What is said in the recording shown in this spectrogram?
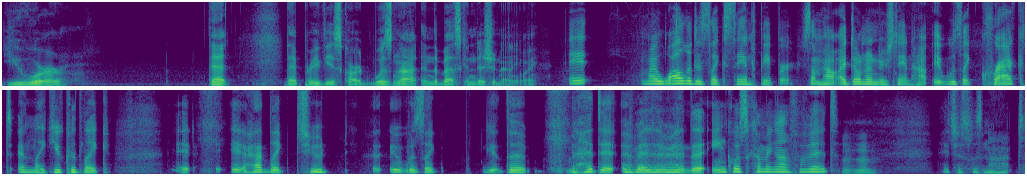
you were that that previous card was not in the best condition anyway. It my wallet is like sandpaper somehow. I don't understand how it was like cracked and like you could like it it had like two it was like the the, the ink was coming off of it. Mm-hmm. It just was not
